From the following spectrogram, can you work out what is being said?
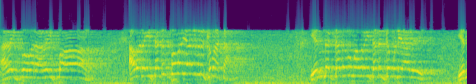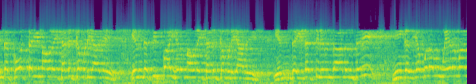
அழைப்பவர் அழைப்பார். அவரை தடுப்பவர் யாரும் இருக்க மாட்டார். எந்த கதவும் அவரை தடுக்க முடியாது. எந்த கோட்டையும் அவரை தடுக்க முடியாது. எந்த சிப்பாய்களும் அவரை தடுக்க முடியாது. எந்த இடத்தில் இருந்தாலும் சரி நீங்கள் எவ்வளவு உயரமான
